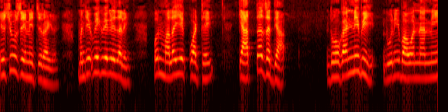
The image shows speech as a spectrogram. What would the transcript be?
हे शिवसेनेचे राहिले. म्हणजे वेगवेगळे झाले. पण मला एक वाटतंय की आत्ता सध्या दोघांनी बी दोन्ही भावंडांनी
